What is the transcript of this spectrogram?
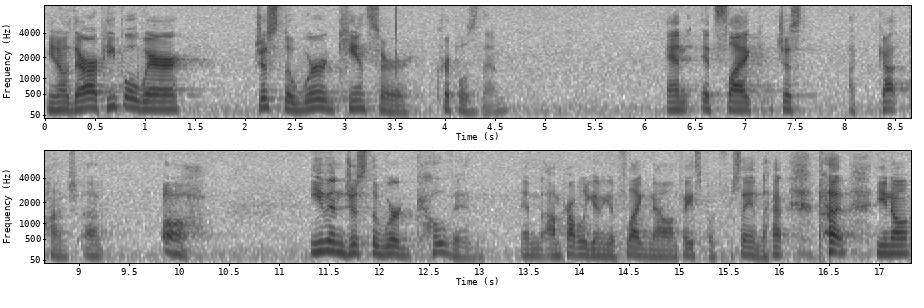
You know, there are people where just the word cancer cripples them. And it's like just a gut punch of, oh, even just the word COVID, and I'm probably going to get flagged now on Facebook for saying that, but you know,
